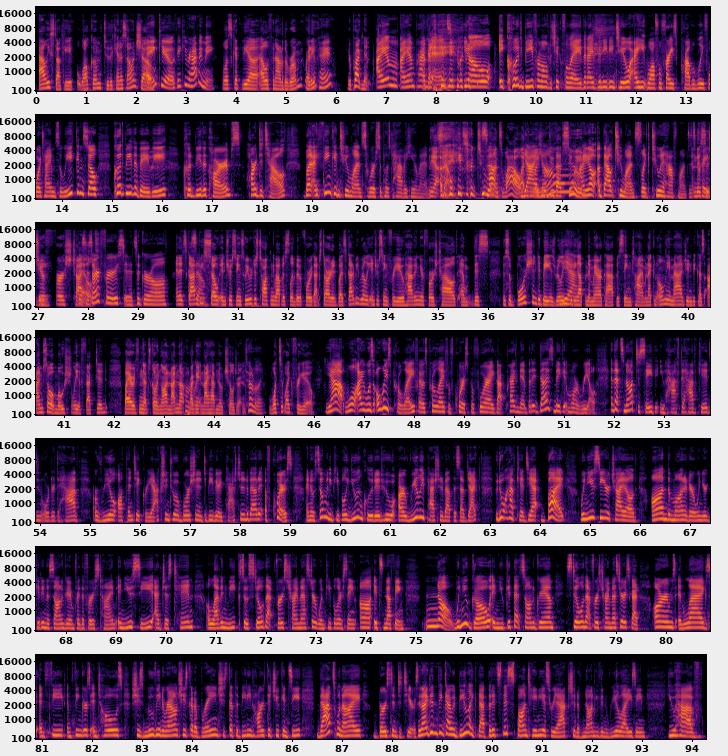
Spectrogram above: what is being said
Allie Stuckey, welcome to the Candace Owen Show. Thank you. Thank you for having me. Well, let's get the uh, elephant out of the room. Ready? Okay. You're pregnant. I am I am pregnant. Okay. you know, it could be from all the Chick-fil-A that I've been eating too. I eat waffle fries probably four times a week. And so could be the baby, could be the carbs. Hard to tell. But I think in two months we're supposed to have a human. Yeah, So, it's two so- months. Wow, I yeah, didn't realize you would do that soon. I know. About two months, like two and a half months. It's And this crazy. is your first child. This is our first, and it's a girl. and it's got to be so- so interesting. So we were just talking about this a little bit before we got started, but it's got to be really interesting for you having your first child, and this this abortion debate is really Yeah. heating up in America at the same time. And I can only imagine because I'm so emotionally affected by everything that's going on, and I'm not pregnant and I have no children. Totally. What's it like for you? Yeah, well, I was always pro life. I was pro life, of course, before I got pregnant, but it does make it more real. And that's not to say that you have to have kids in order to have a real, authentic reaction to abortion and to be very passionate about it. Of course, I know so many people, you included, who are really passionate about the subject, who don't have kids yet. But when you see your child on the monitor when you're getting a sonogram for the first time, and you see at just 10, 11 weeks, so still that first trimester when people are saying, uh, it's nothing. No, when you go and you get that sonogram still in that first trimester, it's got arms and legs and feet and fingers and toes. She's moving around. She's got a brain. She's got the beating heart that you can see. That's when I burst into tears. And I didn't think I would be like that, but it's this spontaneous reaction of not even realizing you have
